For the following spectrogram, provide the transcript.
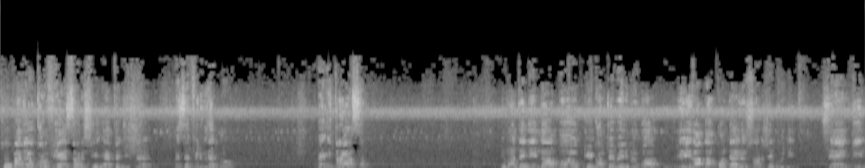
Si vous partez vous confier un sorcier, un féticheur, mais c'est fini, vous êtes mort. Ben, ils travaillent ensemble. Ils vont te dire, non, bon, ok, comme tu es venu me voir, lui, il rentre en contact le sorcier pour dire, c'est un deal,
